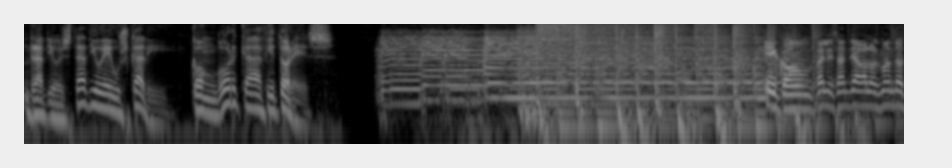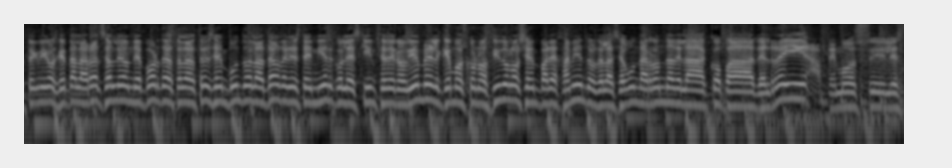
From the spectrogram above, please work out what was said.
Radio Estadio Euskadi, con Gorka Acitores. Y con Félix Santiago los mandos técnicos, ¿qué tal la racha León Deporte hasta las 3 en punto de la tarde en este miércoles 15 de noviembre, en el que hemos conocido los emparejamientos de la segunda ronda de la Copa del Rey? Hacemos y les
